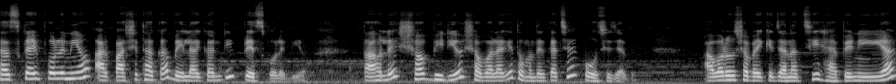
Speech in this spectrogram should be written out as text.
সাবস্ক্রাইব করে নিও আর পাশে থাকা বেল আইকনটি প্রেস করে দিও। তাহলে সব ভিডিও সবার আগে তোমাদের কাছে পৌঁছে যাবে। আবারও সবাইকে জানাচ্ছি হ্যাপি নিউ ইয়ার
